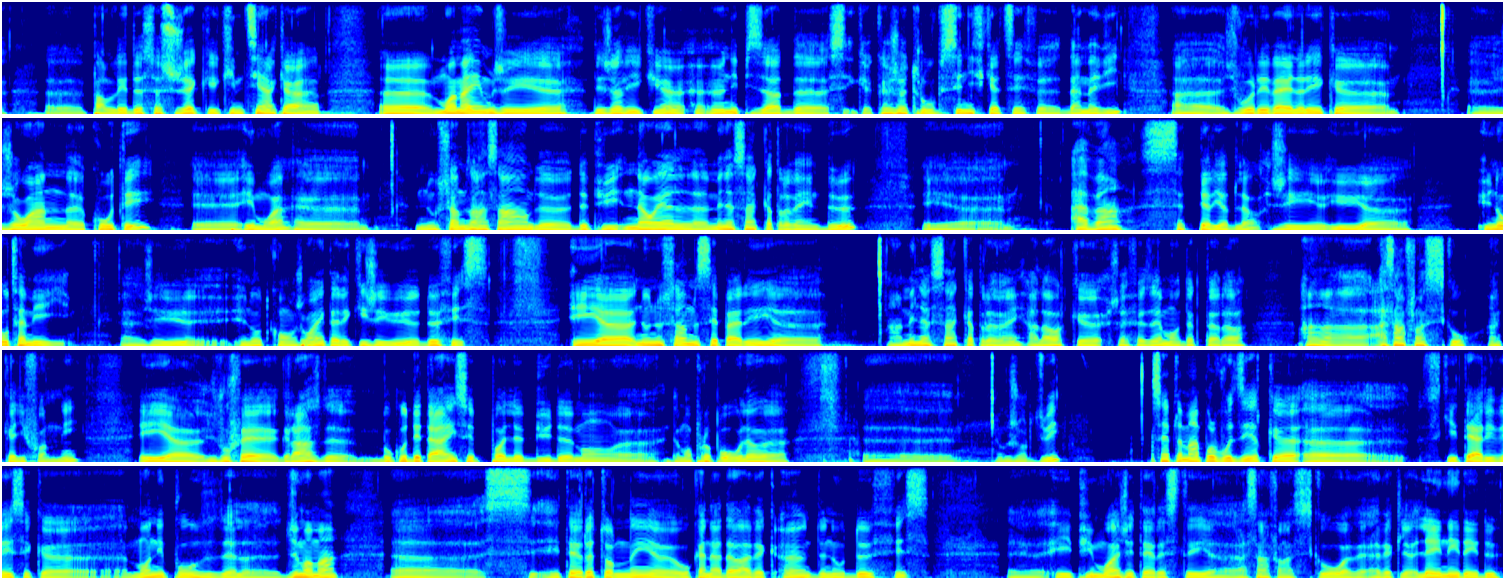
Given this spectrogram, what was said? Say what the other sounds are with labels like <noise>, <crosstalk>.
parler de ce sujet qui, me tient à cœur. Moi-même, j'ai déjà vécu un, épisode que, je trouve significatif dans ma vie. je vous révélerai que Joanne Côté et moi, nous sommes ensemble depuis Noël 1982. Et avant cette période-là, j'ai eu euh, une autre famille. Euh, j'ai eu une autre conjointe avec qui j'ai eu deux fils. Et euh, nous nous sommes séparés en 1980 alors que je faisais mon doctorat à San Francisco, en Californie. Et je vous fais grâce de beaucoup de détails. Ce n'est pas le but de mon, propos. Aujourd'hui. Simplement pour vous dire que euh, ce qui était arrivé, c'est que euh, mon épouse du moment euh, était retournée au Canada avec un de nos deux fils. et puis moi, j'étais resté à San Francisco avec, l'aîné des deux.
